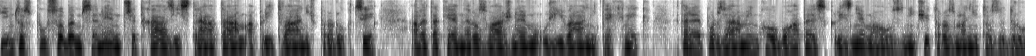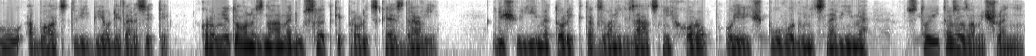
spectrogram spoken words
Tímto způsobem se nejen předchází ztrátám a plítvání v produkci, ale také nerozvážnému užívání technik, které pod záminkou bohaté sklizně mohou zničit rozmanitost druhů a bohatství biodiverzity. Kromě toho neznáme důsledky pro lidské zdraví. Když vidíme tolik tzv. vzácných chorob, o jejichž původu nic nevíme, stojí to za zamyšlení.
